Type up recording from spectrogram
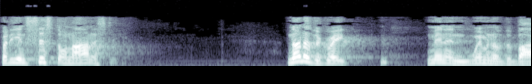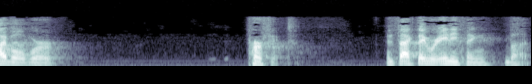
but He insists on honesty. None of the great men and women of the Bible were perfect. In fact, they were anything but.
